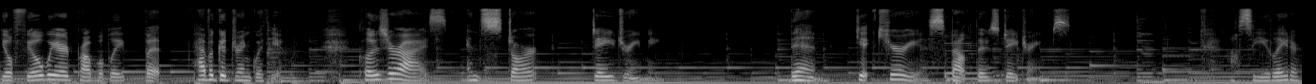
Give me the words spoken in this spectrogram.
You'll feel weird probably, but have a good drink with you. Close your eyes and start daydreaming. Then get curious about those daydreams. I'll see you later.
